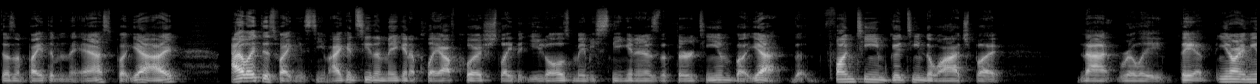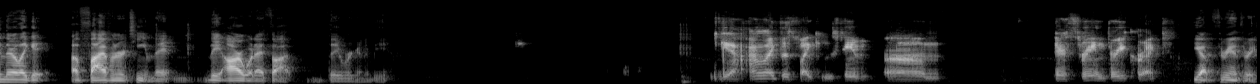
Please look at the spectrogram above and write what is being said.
doesn't bite them in the ass. But yeah, I I like this Vikings team. I could see them making a playoff push like the Eagles, maybe sneaking in as the third team. But yeah, the fun team, good team to watch, but not really. They, you know what I mean? They're like a, a 500 team. They they are what I thought they were going to be. yeah, I like this Vikings team. Um, they're three and three, correct? Yep, three and three.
